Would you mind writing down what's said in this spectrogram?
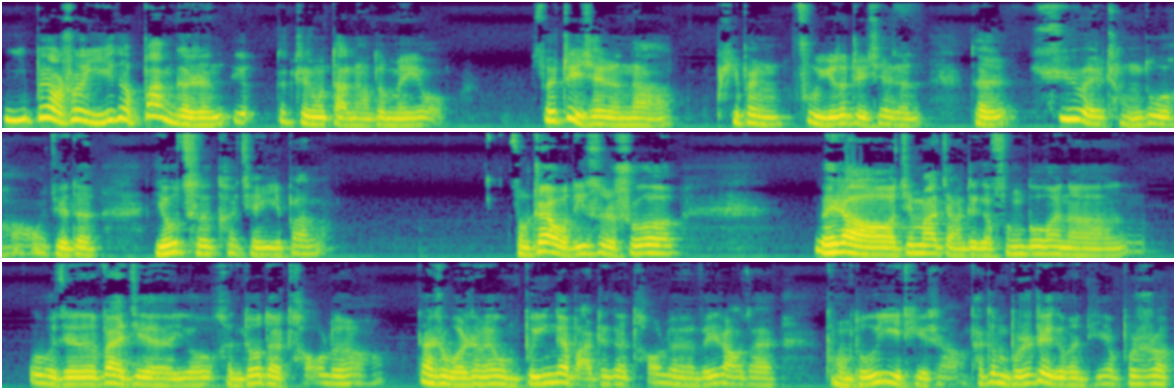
你不要说一个半个人的这种胆量都没有，所以这些人呢，批判富余的这些人的虚伪程度哈，我觉得由此可见一斑了。总之啊，我的意思是说，围绕金马奖这个风波呢，我觉得外界有很多的讨论啊，但是我认为我们不应该把这个讨论围绕在统独议题上，它根本不是这个问题，也不是说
